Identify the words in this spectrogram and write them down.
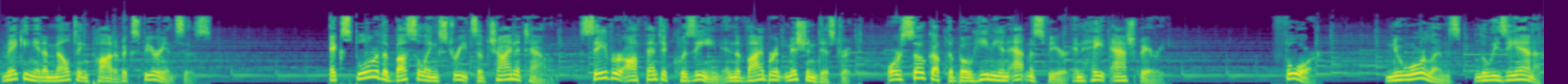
making it a melting pot of experiences. Explore the bustling streets of Chinatown, savor authentic cuisine in the vibrant Mission District, or soak up the bohemian atmosphere in Haight-Ashbury. 4. New Orleans, Louisiana.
